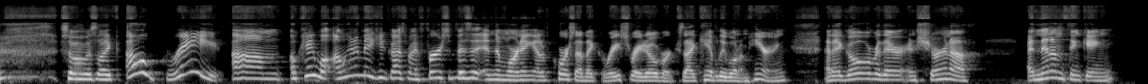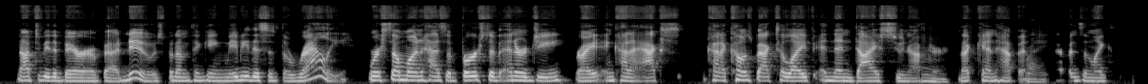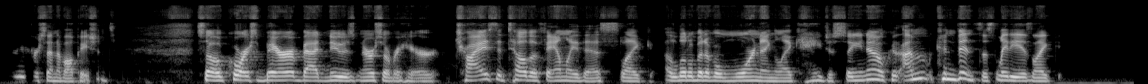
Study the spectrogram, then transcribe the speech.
So I was like, oh, great. Um, okay, well, I'm gonna make you guys my first visit in the morning. And of course I like race right over because I can't believe what I'm hearing. And I go over there and sure enough, and then I'm thinking, not to be the bearer of bad news, but I'm thinking maybe this is the rally where someone has a burst of energy, right? And kind of acts kind of comes back to life and then dies soon after. Mm. That can happen. Right. It happens in like 30% of all patients. So, of course, bearer of bad news, nurse over here, tries to tell the family this, like a little bit of a warning, like, hey, just so you know, because I'm convinced this lady is like,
